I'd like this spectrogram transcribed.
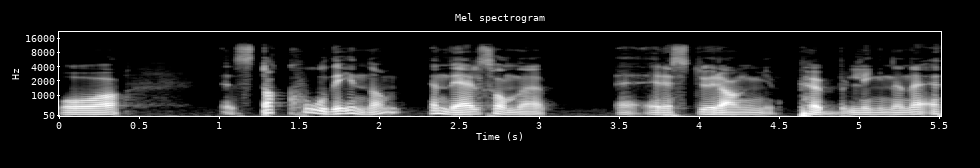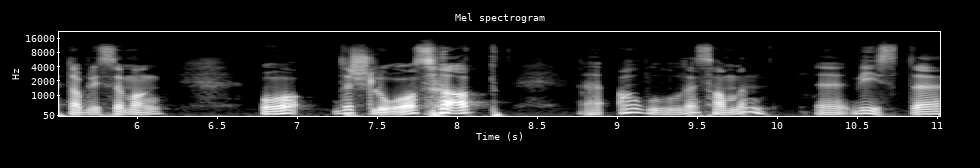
og stakk hodet innom en del sånne restaurant-pub-lignende etablissement. Og det slo oss at alle sammen viste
